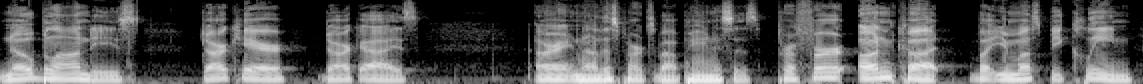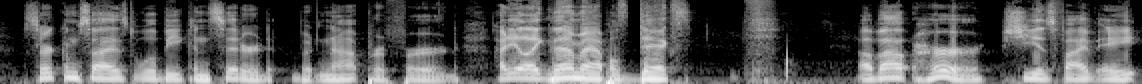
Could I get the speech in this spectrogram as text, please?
No blondies. Dark hair, dark eyes. All right, now this part's about penises. Prefer uncut, but you must be clean. Circumcised will be considered, but not preferred. How do you like them apples, dicks? About her, she is 5'8",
